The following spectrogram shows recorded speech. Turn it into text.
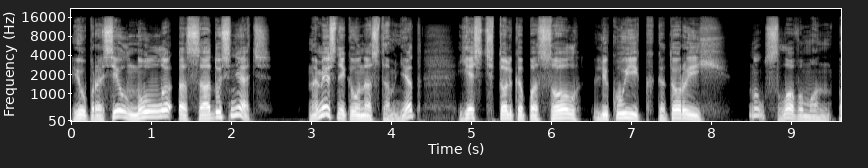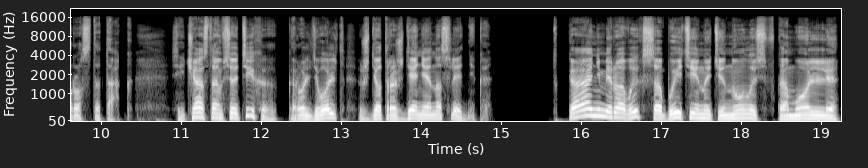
и упросил Нулла осаду снять. Наместника у нас там нет, есть только посол Ликуик, который... Ну, словом, он просто так. Сейчас там все тихо, король Девольт ждет рождения наследника. Ткань мировых событий натянулась в Камолле.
